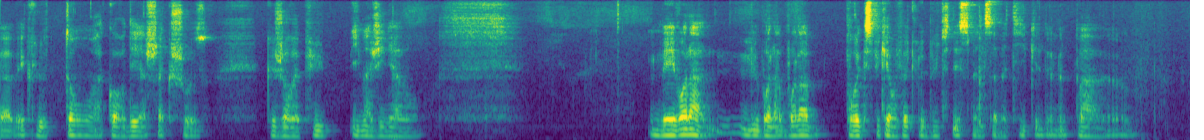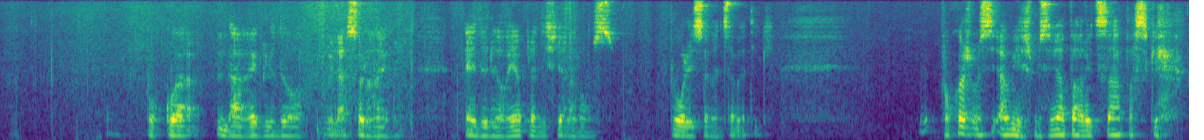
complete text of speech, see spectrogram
avec le temps accordé à chaque chose que j'aurais pu imaginer avant. Mais voilà, voilà, voilà pour expliquer en fait le but des semaines sabbatiques et de ne pas. Euh, pourquoi la règle d'or, la seule règle, est de ne rien planifier à l'avance pour les semaines sabbatiques. Pourquoi je me suis. Ah oui, je me suis bien parlé de ça parce que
